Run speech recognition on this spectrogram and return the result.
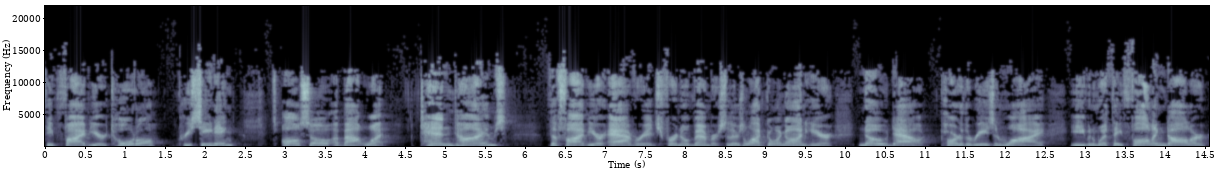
the five year total preceding. It's also about what? 10 times the five year average for November. So there's a lot going on here. No doubt part of the reason why, even with a falling dollar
